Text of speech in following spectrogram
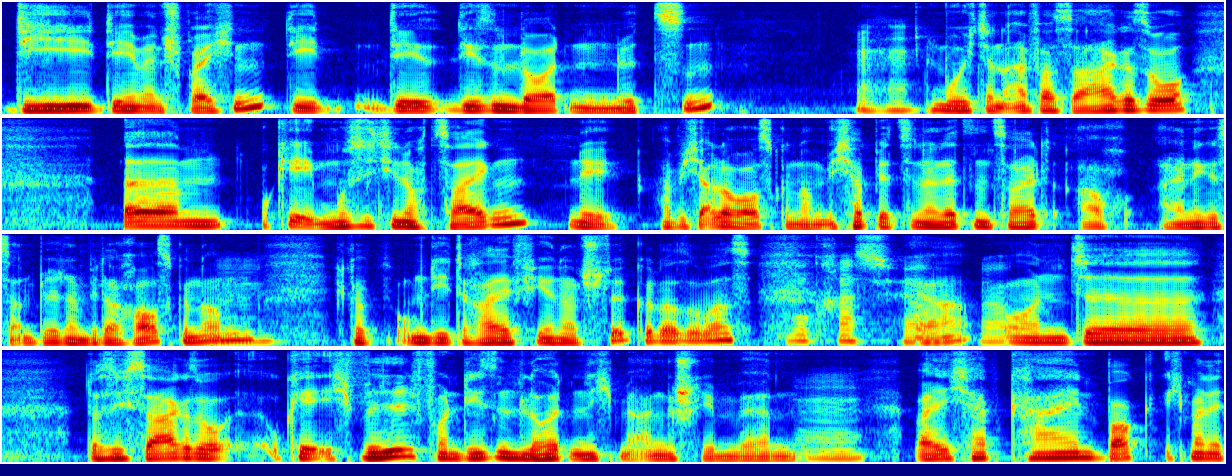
die dementsprechend, die, die diesen Leuten nützen, Mhm. wo ich dann einfach sage so, ähm, okay, muss ich die noch zeigen? Nee, habe ich alle rausgenommen. Ich habe jetzt in der letzten Zeit auch einiges an Bildern wieder rausgenommen. Mhm. Ich glaube um die 300, 400 Stück oder sowas. Oh, krass, Ja, ja. ja. und äh, dass ich sage so, okay, ich will von diesen Leuten nicht mehr angeschrieben werden, Mhm. weil ich habe keinen Bock. Ich meine,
